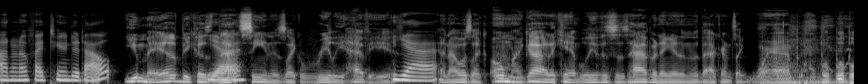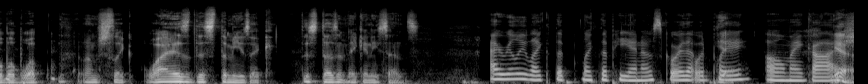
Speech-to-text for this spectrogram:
I don't know if I tuned it out. You may have because Yeah. that scene is like really heavy. Yeah. And I was like, "Oh my god, I can't believe this is happening!" And in the background's like, "Wham!" whoop, whoop. And I'm just like, "Why is this the music? This doesn't make any sense." I really like the like the piano score that would play. Oh my gosh. Yeah.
